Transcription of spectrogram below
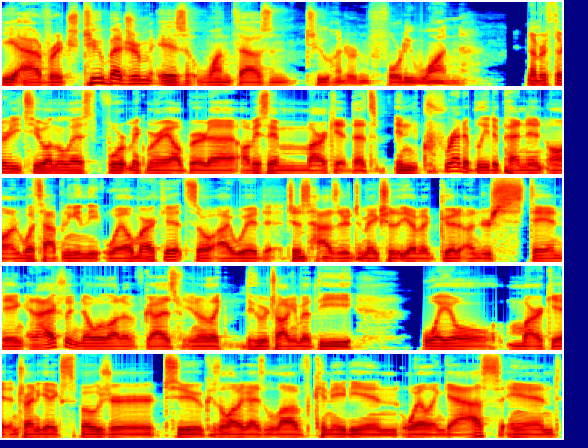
The average two bedroom is $1,241. Number 32 on the list, Fort McMurray, Alberta. Obviously, a market that's incredibly dependent on what's happening in the oil market. So I would just mm-hmm. hazard to make sure that you have a good understanding. And I actually know a lot of guys, you know, like who are talking about the oil market and trying to get exposure to because a lot of guys love Canadian oil and gas and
